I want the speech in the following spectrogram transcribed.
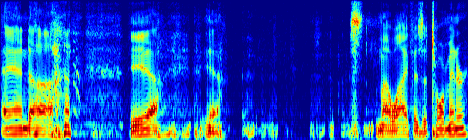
And uh, yeah, yeah. My wife is a tormentor.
